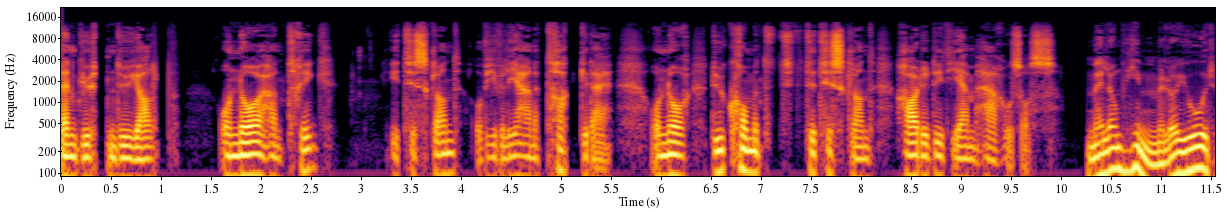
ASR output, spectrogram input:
den gutten du hjalp, og nå er han trygg i Tyskland, og vi vil gjerne takke deg, og når du kommer til Tyskland, har du ditt hjem her hos oss. Mellom himmel og jord.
